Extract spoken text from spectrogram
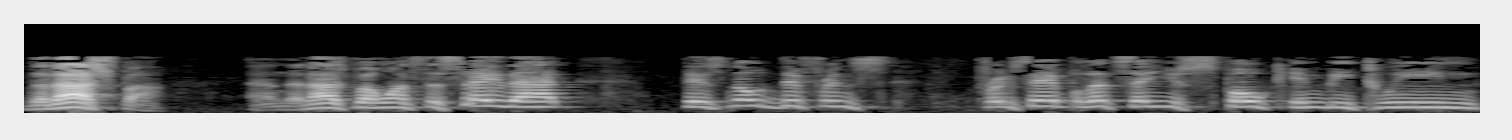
the Rashba. And the Rashba wants to say that there's no difference. For example, let's say you spoke in between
